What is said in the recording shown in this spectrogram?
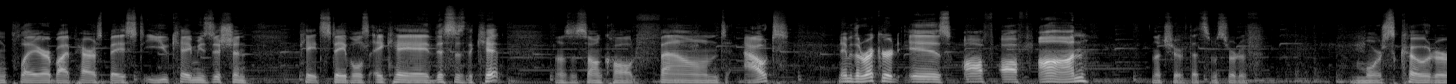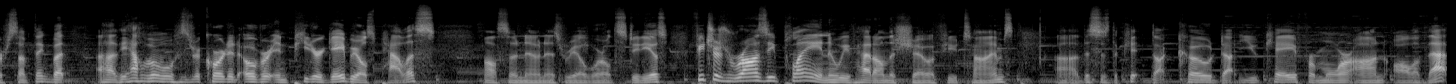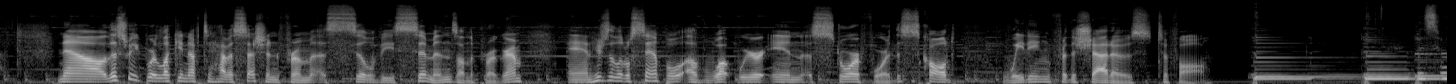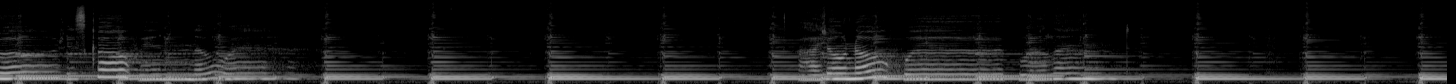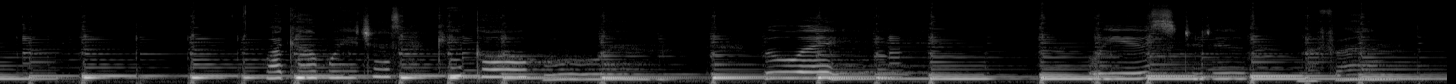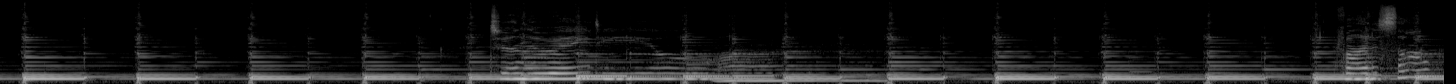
Player by Paris based UK musician Kate Stables, aka This Is the Kit. That was a song called Found Out. Name of the record is Off, Off, On. Not sure if that's some sort of Morse code or something, but uh, the album was recorded over in Peter Gabriel's Palace, also known as Real World Studios. Features Rozi Plain, who we've had on the show a few times. Uh, this is thekit.co.uk for more on all of that. Now, this week we're lucky enough to have a session from Sylvie Simmons on the program, and here's a little sample of what we're in store for. This is called Waiting for the Shadows to Fall. This road is going nowhere. I don't know where Why can't we just keep going the way we used to do, my friend? Turn the radio on. Find a song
